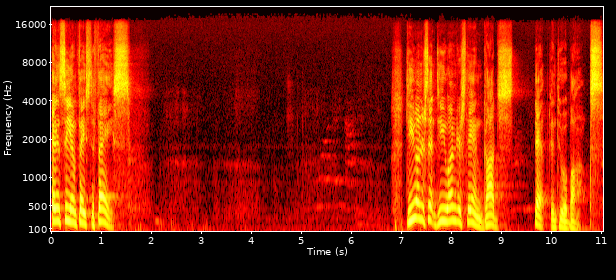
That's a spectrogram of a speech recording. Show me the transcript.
and see him face to face. Do you understand? Do you understand God stepped into a box?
